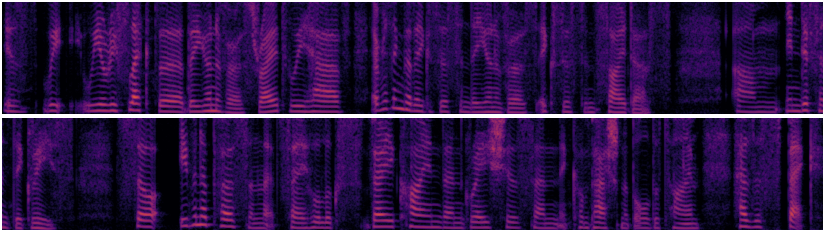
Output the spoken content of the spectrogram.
is we we reflect the the universe, right? We have everything that exists in the universe exists inside us, um, in different degrees. So even a person, let's say, who looks very kind and gracious and compassionate all the time, has a speck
